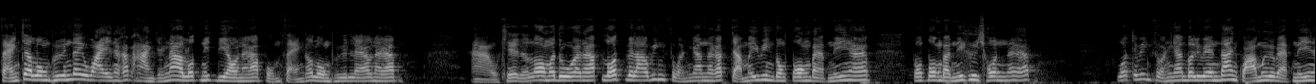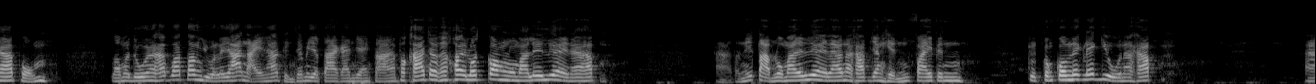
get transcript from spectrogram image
แสงจะลงพื้นได้ไวนะครับ ห่างจากหน้ารถนิดเดียวนะครับ ผมแสงก็ลงพื้นแล้วนะครับอ่าโอเคเดี๋ยวลองมาดูกันนะครับรถเวลาวิ่งสวนกันนะครับ จะไม่วิ่งตรงๆแบบนี้นะครับ ตรงๆแบบนี้คือชนนะครับรถจะวิ่งสวนกันบริเวณด้านขวามือแบบนี้นะครับ ผมเรามาดูนะครับ ว่าต้องอยู่ระยะไหนนะครับ ถึงจะมีอัตราการแยงตาเพราะค้าจะค่อยๆลดกล้องลงมาเรื่อยๆนะครับอ่าตอนนี้ต่ำลงมาเรื่อยๆแล้วนะครับ ยังเห็นไฟเป็นจุดกลมๆเล็ก ๆ อยู่นะครับอ่า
